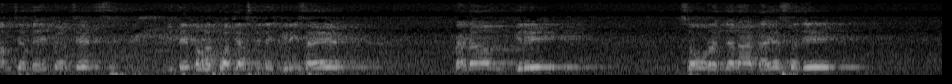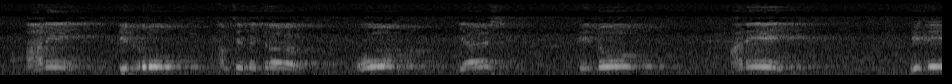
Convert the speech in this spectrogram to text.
आमचे मेहकरचेच इथे महत्त्वाचे असलेले गिरी साहेब मॅडम गिरी सौ रंजना कायस्थजी आणि टिल्लू आमचे मित्र ओम यश टिल्लू आणि ही जी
